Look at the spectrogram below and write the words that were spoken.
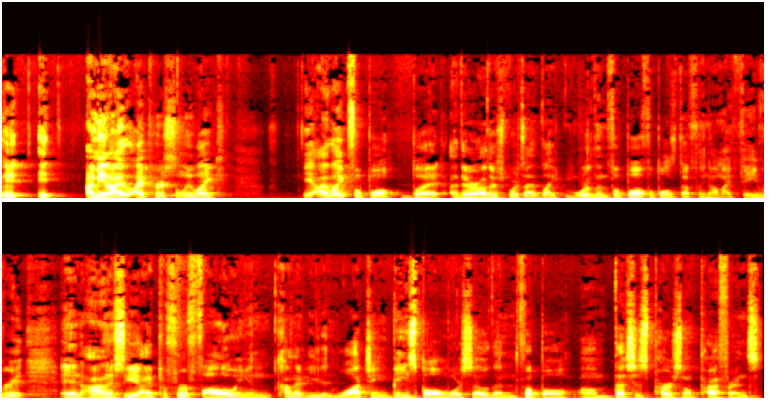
it it. I mean, I I personally like yeah, I like football, but there are other sports I like more than football. Football is definitely not my favorite. And honestly, I prefer following and kind of even watching baseball more so than football. Um, that's just personal preference.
